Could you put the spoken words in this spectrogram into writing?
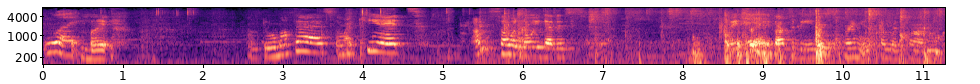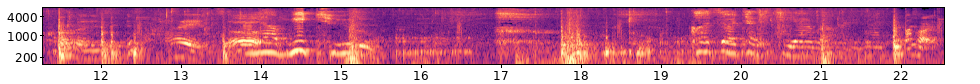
What? but I'm doing my best, so I can't. I'm so annoyed that it's basically about to be spring and summertime because it's hot. Uh, Yeah, me too. Cause I text Tiara. hot.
